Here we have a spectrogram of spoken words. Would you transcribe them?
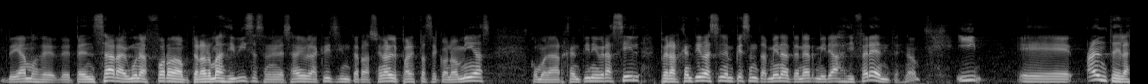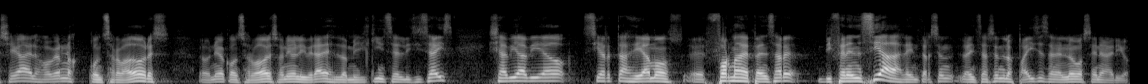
de, digamos, de, pensar alguna forma de obtener más divisas en el escenario de la crisis internacional para estas economías, como la de Argentina y Brasil, pero Argentina y Brasil empiezan también a tener miradas diferentes. Y eh, antes de la llegada de los gobiernos conservadores, los neoconservadores o neoliberales del 2015 al 16, ya había habido ciertas, digamos, eh, formas de pensar diferenciadas la inserción, la inserción de los países en el nuevo escenario.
